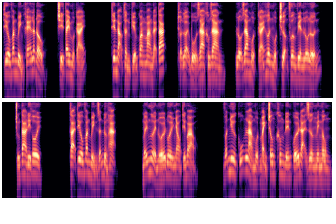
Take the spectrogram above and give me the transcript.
Tiêu văn bình khẽ lắc đầu, chỉ tay một cái. Thiên đạo thần kiếm quang mang đại tác thuận lợi bổ ra không gian, lộ ra một cái hơn một trượng phương viên lô lớn. Chúng ta đi thôi. Tại tiêu văn bình dẫn đường hạ, mấy người nối đuôi nhau tiến vào. Vẫn như cũng là một mảnh trông không đến cuối đại dương mênh mông,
